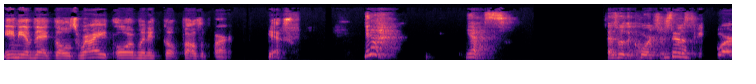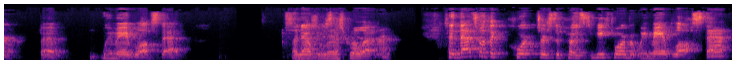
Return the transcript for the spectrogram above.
any of that goes right or when it go, falls apart. Yes. Yeah. Yes. That's what the courts are supposed yeah. to be for, but we may have lost that. So what now we just have to learn. So that's what the courts are supposed to be for, but we may have lost that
